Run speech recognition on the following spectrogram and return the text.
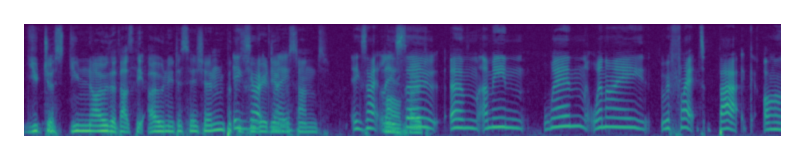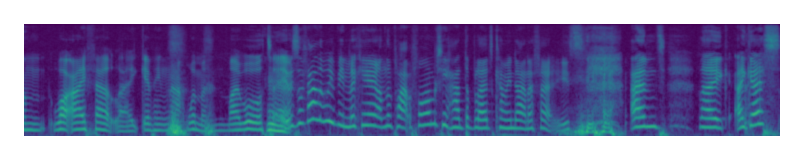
You just you know that that's the only decision because you really understand. Exactly. Moral so, um, I mean, when when I reflect back on what I felt like giving that woman my water, Yeah. it was the fact that we've been looking at it on the platform. She had the blood coming down her face, and like I guess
